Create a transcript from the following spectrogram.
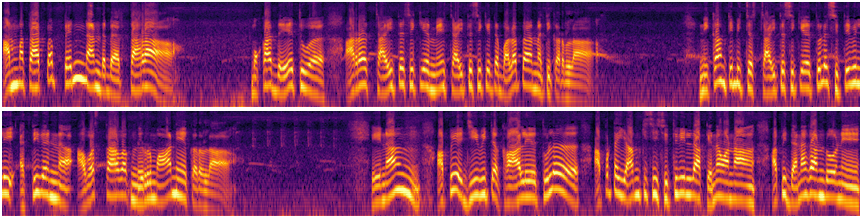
අම්මා තාත්තා පෙන්වන්න බෑ තරහා. මොකද හේතුව අර චෛතසිකය මේ චෛතසිකයට බලපෑම ඇති කරලා. නිකන් තිබිච්ච චෛතසිකය තුළ සිතවිලි ඇති වෙන්න අවස්ථාවක් නිර්මාණය කරලා. එහෙනම් අපේ ජීවිත කාලය තුල අපට යම්කිසි සිතුවිල්ලක් එනවා අපි දැනගන්න ඕනේ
